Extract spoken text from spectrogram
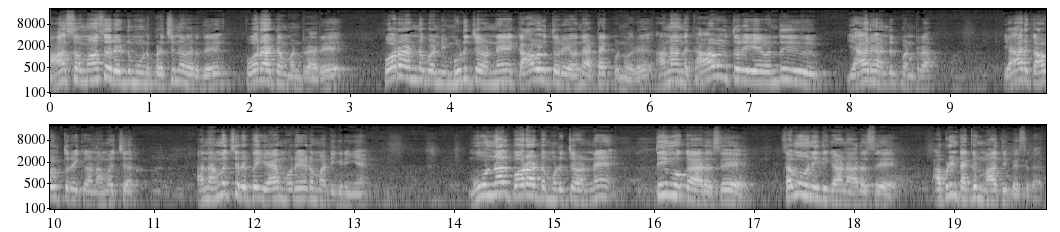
மாதம் மாதம் ரெண்டு மூணு பிரச்சனை வருது போராட்டம் பண்ணுறாரு போராட்டம் பண்ணி முடித்த உடனே காவல்துறையை வந்து அட்டாக் பண்ணுவார். ஆனால் அந்த காவல்துறையை வந்து யார் ஹேண்டில் பண்ணுறா யார் காவல்துறைக்கான அமைச்சர்? அந்த அமைச்சரை போய் ஏன் முறையிட மாட்டேங்கிறீங்க? மூணு நாள் போராட்டம் முடித்த உடனே திமுக அரசு சமூக நீதிக்கான அரசு அப்படின்னு டக்குன்னு மாற்றி பேசுறாரு.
